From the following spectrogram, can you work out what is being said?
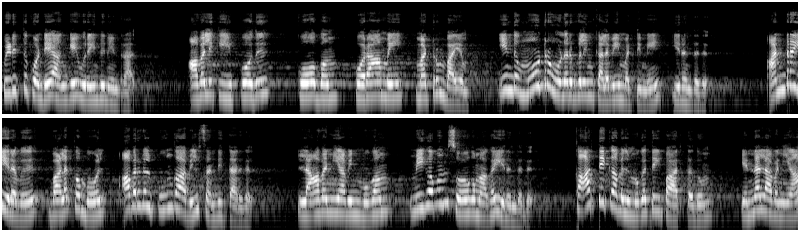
பிடித்துக்கொண்டே அங்கே உறைந்து நின்றாள். அவளுக்கு இப்போது கோபம் பொறாமை மற்றும் பயம் இந்த மூன்று உணர்வுகளின் கலவை மட்டுமே இருந்தது. அன்று இரவு வழக்கம்போல் அவர்கள் பூங்காவில் சந்தித்தார்கள். லாவண்யாவின் முகம் மிகவும் சோகமாக இருந்தது. கார்த்திக் அவள் முகத்தை பார்த்ததும் என்ன லாவண்யா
